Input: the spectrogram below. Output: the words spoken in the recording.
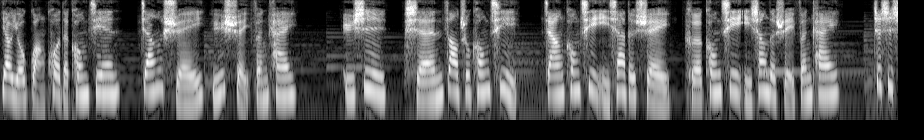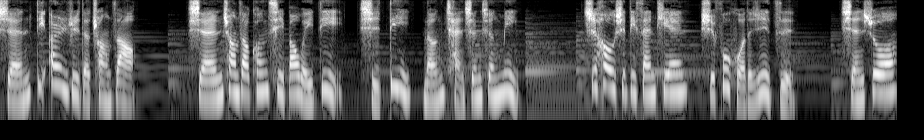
要有广阔的空间，将水与水分开。”于是神造出空气，将空气以下的水和空气以上的水分开。这是神第二日的创造。神创造空气包围地，使地能产生生命。之后是第三天，是复活的日子。神说：“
